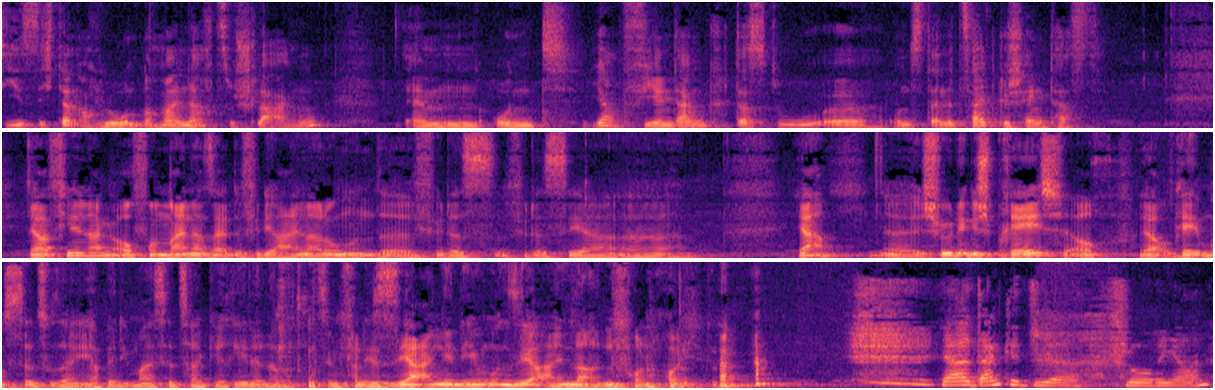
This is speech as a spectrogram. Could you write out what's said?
die es sich dann auch lohnt, nochmal nachzuschlagen. Ähm, und ja, vielen Dank, dass du äh, uns deine Zeit geschenkt hast. Ja, vielen Dank auch von meiner Seite für die Einladung und äh, für, das, für das sehr äh, ja, äh, schöne Gespräch. Auch, ja, okay, ich muss dazu sagen, ich habe ja die meiste Zeit geredet, aber trotzdem fand ich es sehr angenehm und sehr einladend von euch. Ja, danke dir, Florian.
